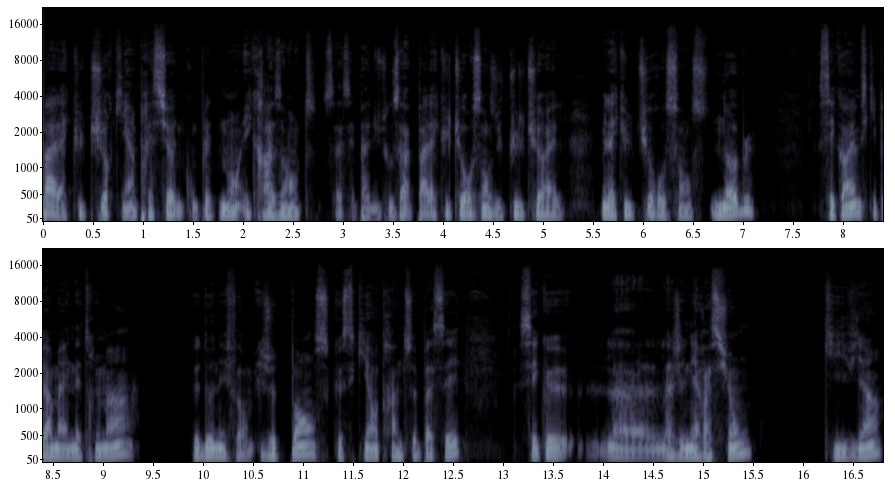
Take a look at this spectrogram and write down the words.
pas la culture qui impressionne complètement écrasante, ça c'est pas du tout ça, pas la culture au sens du culturel, mais la culture au sens noble, c'est quand même ce qui permet à un être humain de donner forme. Je pense que ce qui est en train de se passer, c'est que la, la génération qui vient,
